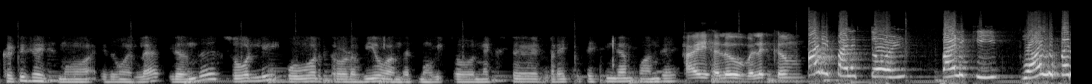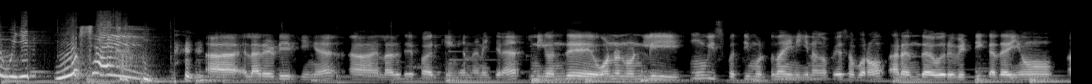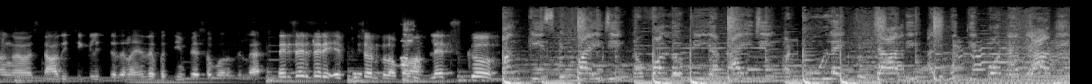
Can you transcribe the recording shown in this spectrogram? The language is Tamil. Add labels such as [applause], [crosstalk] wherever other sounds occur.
கிரிட்டிசைஸ்மோ எதுவும் இல்ல. இது வந்து சோல்லி ஒவ்வொருத்தரோட வியூ அந்த movie so next Kadaikutty Singam வாங்க. ஹாய் ஹலோ வெல்கம் பழுக்கி வாலிபர் உயிர் ஊசல். [laughs] எல்லாரும் எப்படி இருக்கீங்க? எல்லாரும் சேஃபா இருக்கீங்கன்னு நினைக்கிறேன். இன்னைக்கு வந்து ஒன் அண்ட் ஒன்லி மூவிஸ் பத்தி மட்டும் தான் இன்னைக்கு நாங்க பேச போறோம். வேற எந்த ஒரு வெட்டி கதையும் நாங்க சாதிச்சு கிழிச்சதெல்லாம் எதை பத்தியும் பேச போறது இல்ல. சரி சரி சரி எபிசோட் குள்ள போலாம். Let's go monkeys with 5G. Now follow me on IG. But மூளைக்கு ஜாதி. அது முத்தி போன வியாதி.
